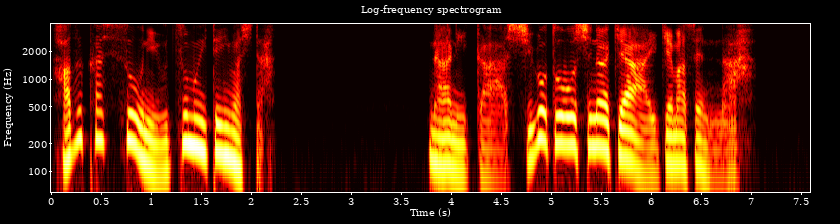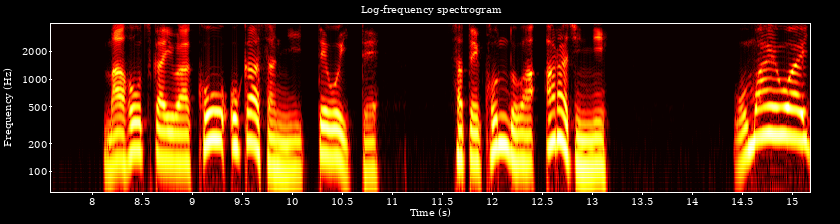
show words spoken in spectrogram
恥ずかしそうにうつむいていました。何か仕事をしなきゃいけませんな。魔法使いはこうお母さんに言っておいてさて今度はアラジンに「お前は一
